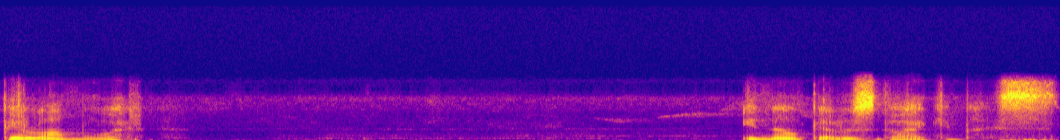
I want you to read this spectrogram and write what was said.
pelo amor e não pelos dogmas.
